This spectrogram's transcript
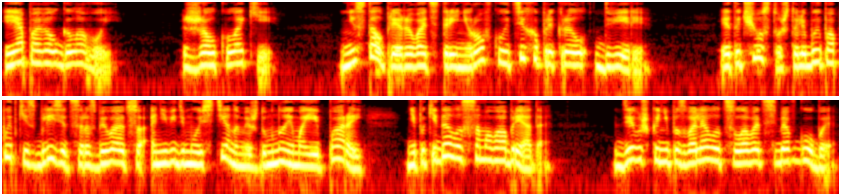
Я повел головой, сжал кулаки, не стал прерывать тренировку и тихо прикрыл двери. Это чувство, что любые попытки сблизиться разбиваются о невидимую стену между мной и моей парой, не покидала с самого обряда. Девушка не позволяла целовать себя в губы,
